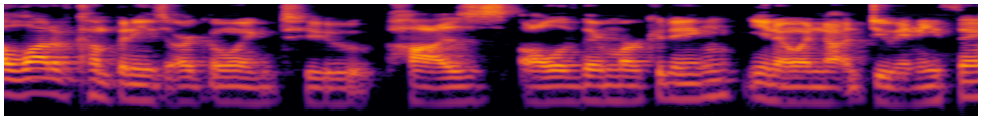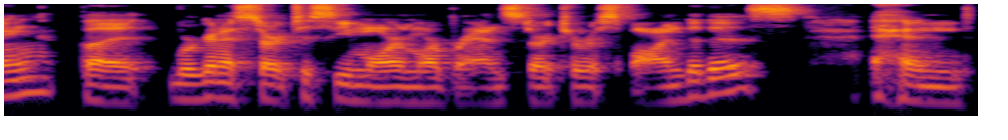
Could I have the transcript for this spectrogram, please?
a lot of companies are going to pause all of their marketing, you know, and not do anything. But we're going to start to see more and more brands start to respond to this. And,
